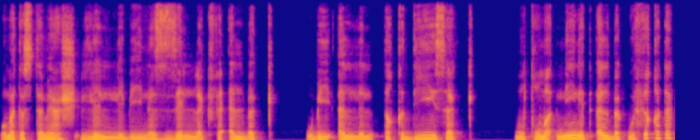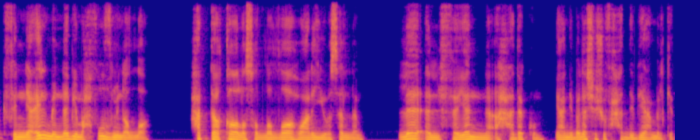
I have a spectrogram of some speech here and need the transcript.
وما تستمعش للي بينزل لك في قلبك وبيقلل تقديسك وطمأنينة قلبك وثقتك في إن علم النبي محفوظ من الله. حتى قال صلى الله عليه وسلم لا ألفين أحدكم. يعني بلاش أشوف حد بيعمل كده.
